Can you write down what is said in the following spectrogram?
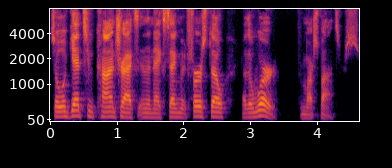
So we'll get to contracts in the next segment. First, though, another word from our sponsors.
